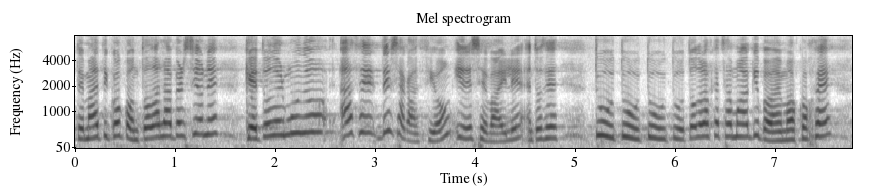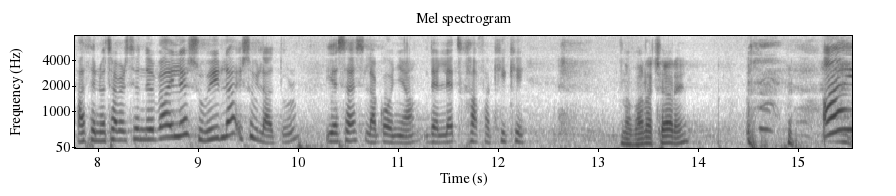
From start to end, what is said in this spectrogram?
temático con todas las versiones que todo el mundo hace de esa canción y de ese baile. Entonces, tú, tú, tú, tú, todos los que estamos aquí podemos coger, hacer nuestra versión del baile, subirla y subirla al tour. Y esa es la coña del Let's Have a Kiki. Nos van a echar, ¿eh? ¡Ay!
